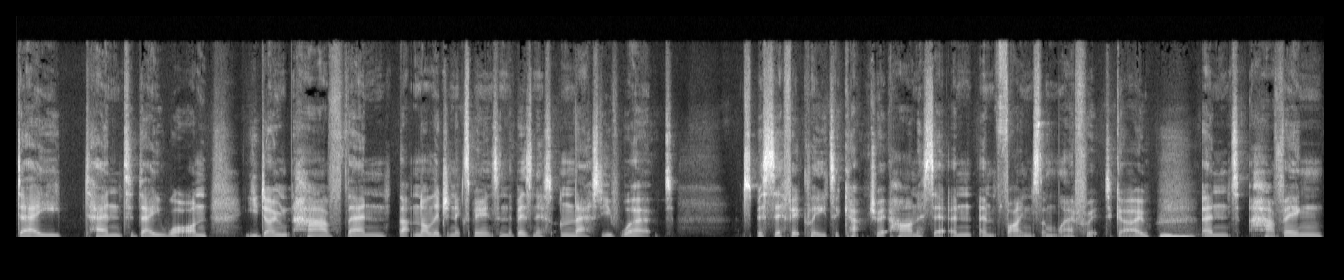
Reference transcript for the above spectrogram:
day 10 to day one, you don't have then that knowledge and experience in the business unless you've worked specifically to capture it, harness it, and, and find somewhere for it to go. Mm. And having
